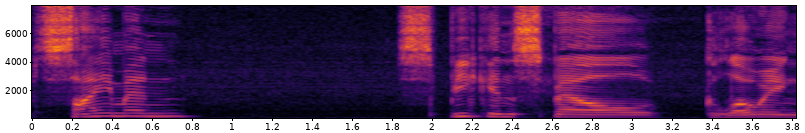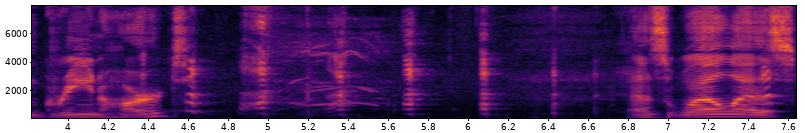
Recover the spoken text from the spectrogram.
Simon speak and spell glowing green heart. As well as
